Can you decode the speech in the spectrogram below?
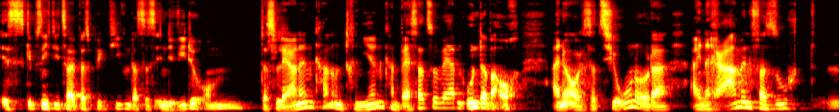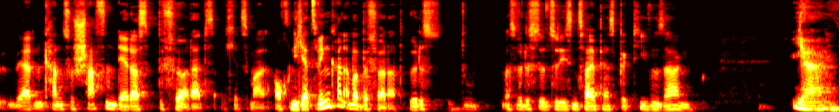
es gibt nicht die zwei Perspektiven, dass das Individuum das lernen kann und trainieren kann, besser zu werden und aber auch eine Organisation oder ein Rahmen versucht äh, werden kann zu schaffen, der das befördert, sag ich jetzt mal. Auch nicht erzwingen kann, aber befördert. Würdest du, was würdest du zu diesen zwei Perspektiven sagen? Ja,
